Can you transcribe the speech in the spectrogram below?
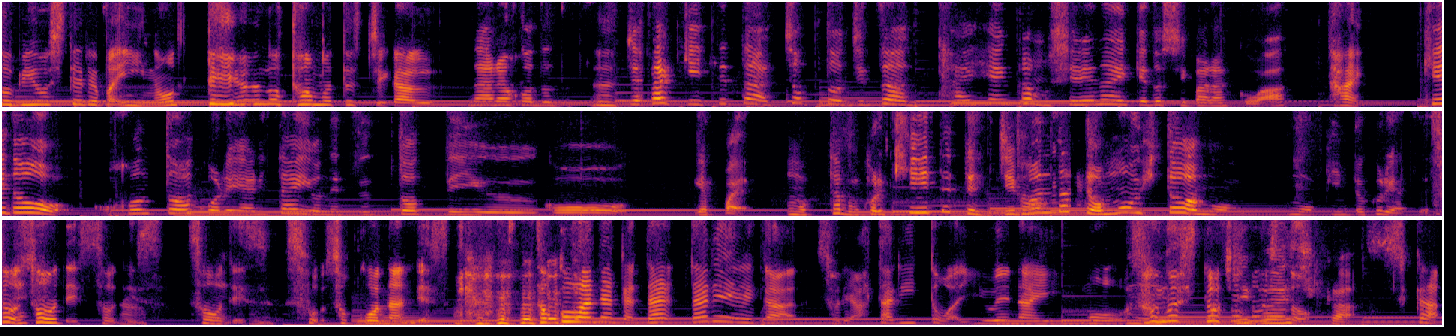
遊びをしてればいいのっていうのとはまた違う。なるほど、んじゃあさっき言ってたちょっと実は大変かもしれないけどしばらくははい。けど本当はこれやりたいよねずっとっていうこうやっぱもう多分これ聞いてて自分だって思う人はもうもうピンとくるやつですそうね。そうですそうです。そうです。そそこなんです。そこはなんかだ誰がそれ当たりとは言えないもうその人その人しか。しか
